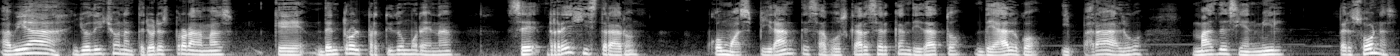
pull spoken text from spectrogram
había yo dicho en anteriores programas que dentro del partido Morena se registraron como aspirantes a buscar ser candidato de algo y para algo más de 100 mil personas.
